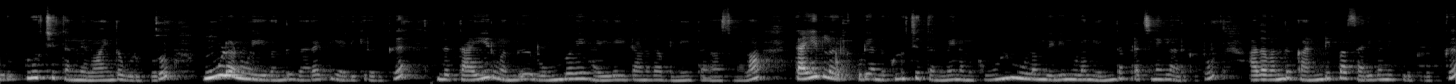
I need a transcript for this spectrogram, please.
ஒரு குளிர்ச்சித்தன்மை வாய்ந்த ஒரு பொருள். மூல நோயை வந்து விரட்டி அடிக்கிறதுக்கு இந்த தயிர் வந்து ரொம்பவே ஹைலைட்டானது அப்படின்னே தான் சொல்லலாம். தயிரில் இருக்கக்கூடிய அந்த குளிர்ச்சித்தன்மை நமக்கு உள் மூலம் வெளி மூலம் எந்த பிரச்சனைகளாக இருக்கட்டும் அதை வந்து கண்டிப்பாக சரி பண்ணி கொடுக்கறதுக்கு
